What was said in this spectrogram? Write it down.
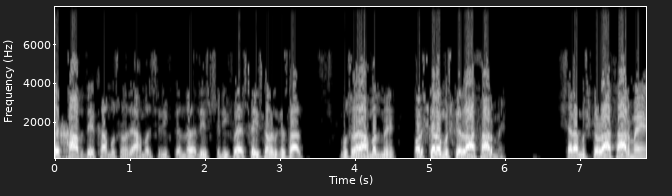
ایک خواب دیکھا مسند احمد شریف کے اندر، حدیث شریف ہے، صحیح سند کے ساتھ مسند احمد میں، اور شرح مشکل آثار میں۔ شرح مشکل آثار میں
